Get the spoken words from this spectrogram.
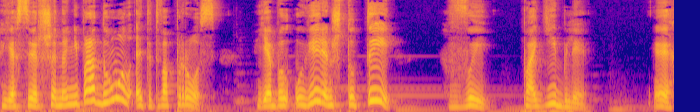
Я совершенно не продумал этот вопрос. Я был уверен, что ты, вы, погибли. Эх,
